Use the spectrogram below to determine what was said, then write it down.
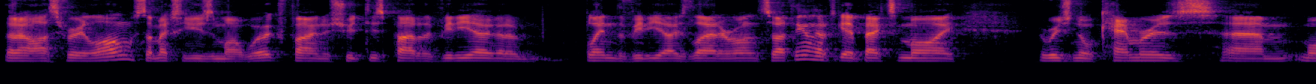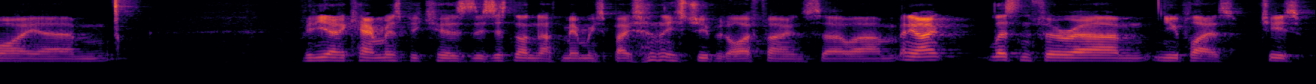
they don't last very long. So I'm actually using my work phone to shoot this part of the video. I'm going to blend the videos later on. So I think I'm going to have to go back to my original cameras, um, my um, video cameras, because there's just not enough memory space on these stupid iPhones. So um, anyway, lesson for um, new players. Cheers.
